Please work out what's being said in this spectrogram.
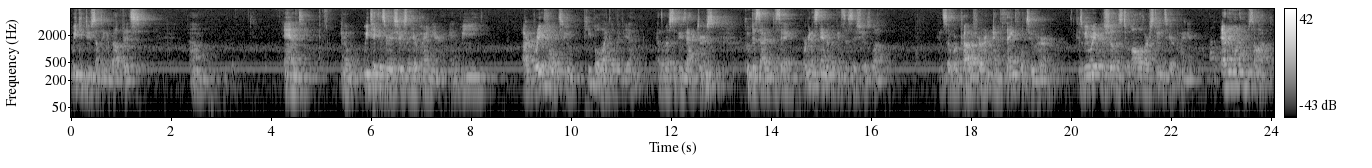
we can do something about this. Um, and, you know, we take this very seriously here at Pioneer, and we are grateful to people like Olivia and the rest of these actors who decided to say, we're going to stand up against this issue as well. And so we're proud of her and thankful to her because we were able to show this to all of our students here at Pioneer. Every one of them saw it.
